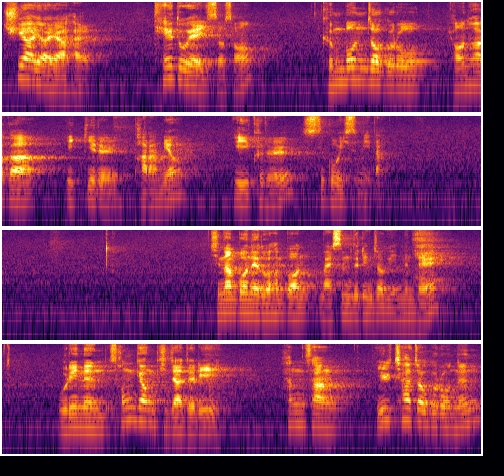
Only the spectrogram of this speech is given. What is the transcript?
취하여야 할 태도에 있어서 근본적으로 변화가 있기를 바라며 이 글을 쓰고 있습니다. 지난번에도 한번 말씀드린 적이 있는데 우리는 성경 기자들이 항상 1차적으로는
